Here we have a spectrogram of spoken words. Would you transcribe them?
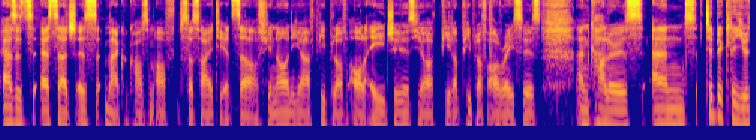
as it's as such, is microcosm of society itself. You know, you have people of all ages, you have people people of all races and colors, and typically you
